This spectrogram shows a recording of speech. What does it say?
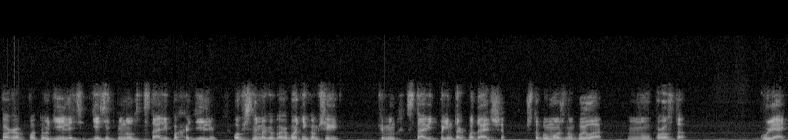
потрудились, 10 минут встали, походили. Офисным работникам вообще ставить принтер подальше, чтобы можно было ну, просто гулять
